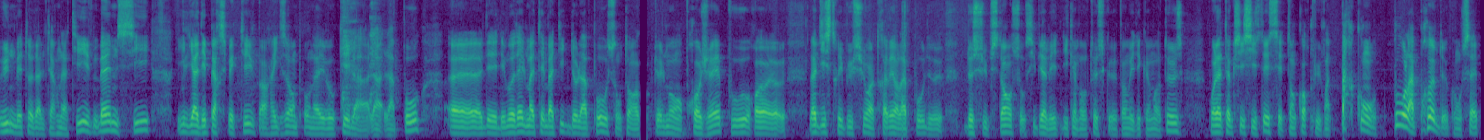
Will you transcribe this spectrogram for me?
une méthode alternative, même si il y a des perspectives. Par exemple, on a évoqué la, peau. des, modèles mathématiques de la peau sont actuellement en projet pour la distribution à travers la peau de, substances aussi bien médicamenteuses que pas médicamenteuses. Pour la toxicité, c'est encore plus loin. Par contre, pour la preuve de concept,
